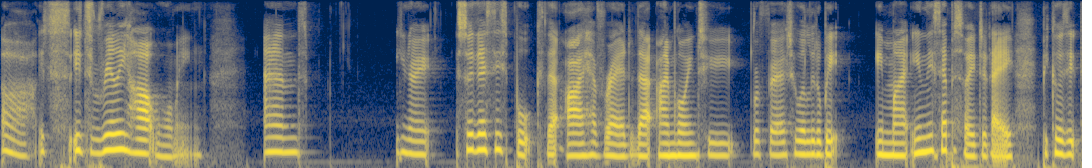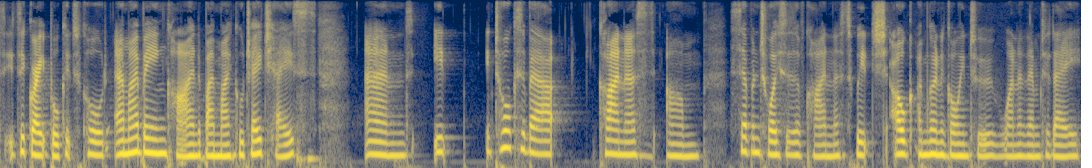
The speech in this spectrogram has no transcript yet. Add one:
oh, it's it's really heartwarming. And you know, so there's this book that I have read that I'm going to refer to a little bit in my in this episode today because it's it's a great book. It's called Am I Being Kind by Michael J. Chase and it it talks about kindness um seven choices of kindness which i am going to go into one of them today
